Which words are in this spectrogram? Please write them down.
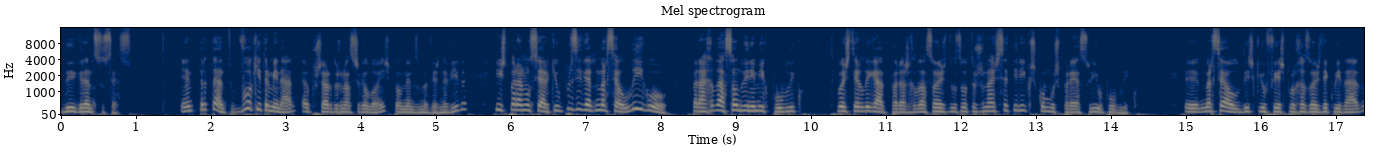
de grande sucesso. Entretanto, vou aqui terminar a puxar dos nossos galões, pelo menos uma vez na vida, isto para anunciar que o presidente Marcelo ligou para a redação do Inimigo Público depois de ter ligado para as redações dos outros jornais satíricos como o Expresso e o Público. Eh, Marcelo diz que o fez por razões de equidade,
